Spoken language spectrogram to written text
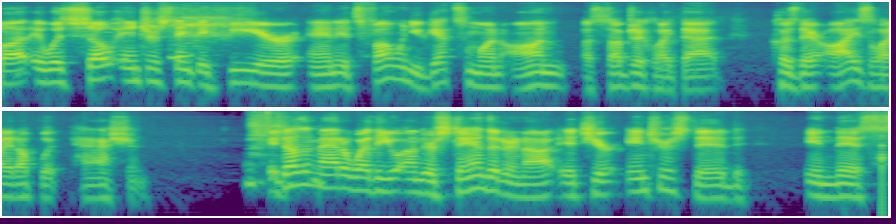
but it was so interesting to hear and it's fun when you get someone on a subject like that because their eyes light up with passion it doesn't matter whether you understand it or not it's you're interested in this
